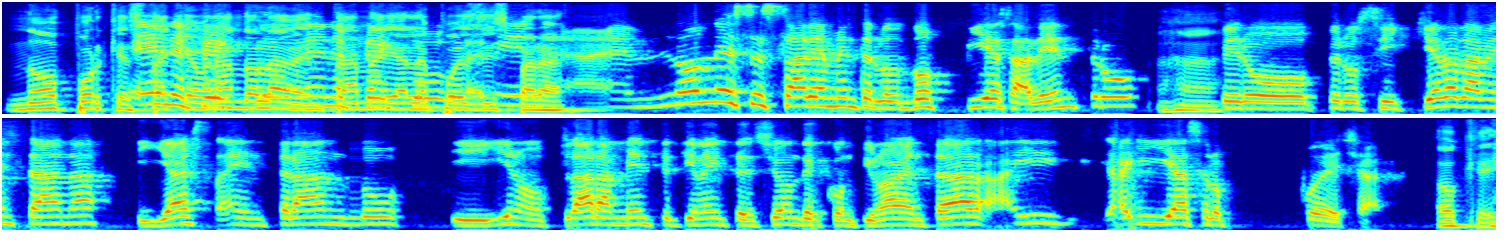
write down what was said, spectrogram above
No porque está En quebrando la efecto, en ventana ya le efecto, puedes disparar. eh, no necesariamente los dos pies adentro, Ajá. pero, pero si quiebra la ventana y ya está entrando y you know, claramente tiene la intención de continuar a entrar, ahí, ahí ya se lo puede echar. Ok.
